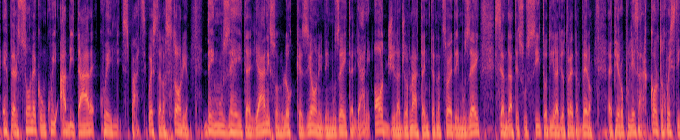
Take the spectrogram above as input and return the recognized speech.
e persone con cui abitare quegli spazi. Questa è la storia dei musei italiani, sono le occasioni dei musei italiani. Oggi la giornata internazionale dei musei, se andate sul sito di Radio 3 davvero eh, Piero Pugliese ha raccolto questi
